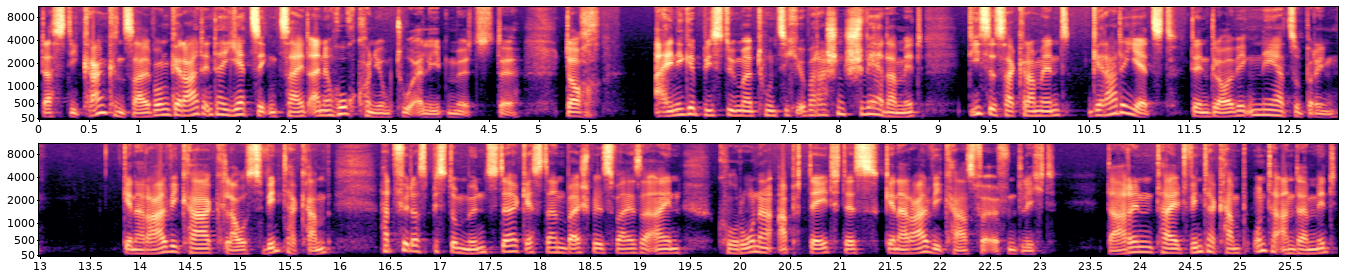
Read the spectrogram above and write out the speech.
dass die Krankensalbung gerade in der jetzigen Zeit eine Hochkonjunktur erleben müsste. Doch einige Bistümer tun sich überraschend schwer damit, dieses Sakrament gerade jetzt den Gläubigen näher zu bringen. Generalvikar Klaus Winterkamp hat für das Bistum Münster gestern beispielsweise ein Corona-Update des Generalvikars veröffentlicht. Darin teilt Winterkamp unter anderem mit,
